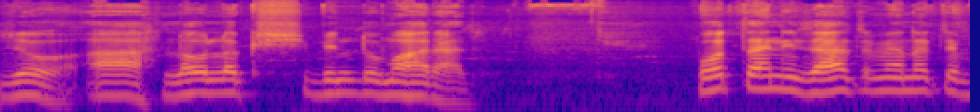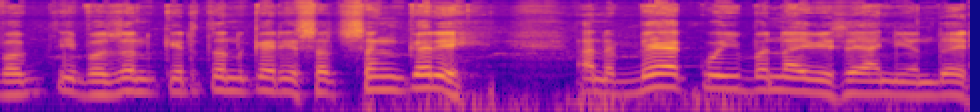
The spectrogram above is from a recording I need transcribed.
જો, આ લવલક્ષ બિંદુ મહારાજ. પોતાની જાત મહેનતે ભક્તિ, ભજન, કીર્તન કરી, સત્સંગ કરી અને બે કુઈ બનાવી છે આની અંદર.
